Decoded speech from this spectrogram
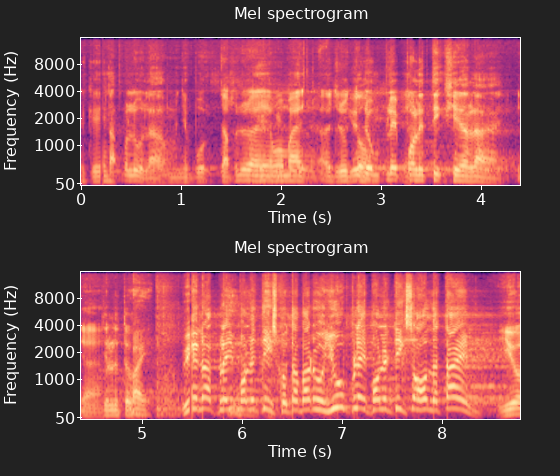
Okey. Tak perlulah menyebut. Tak perlulah yang Muhammad uh, You Jelutong. don't play politics here lah. Ya. Jelutong. Baik. We are not playing politics, Kota Baru. You play politics all the time. You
